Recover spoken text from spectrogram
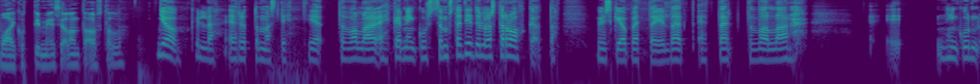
vaikuttimia siellä on taustalla? Joo, kyllä, ehdottomasti. Ja tavallaan ehkä niin kuin semmoista tietynlaista rohkeutta myöskin opettajilta, että, että tavallaan e, niin kuin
